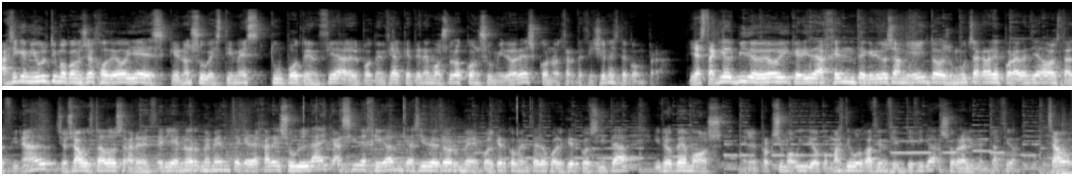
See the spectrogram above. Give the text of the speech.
Así que mi último consejo de hoy es que no subestimes tu potencial, el potencial que tenemos los consumidores con nuestras decisiones de compra. Y hasta aquí el vídeo de hoy, querida gente, queridos amiguitos, muchas gracias por haber llegado hasta el final. Si os ha gustado, os agradecería enormemente que dejarais un like así de gigante, así de enorme, cualquier comentario, cualquier cosita, y nos vemos en el próximo vídeo con más divulgación científica sobre alimentación. ¡Chao!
